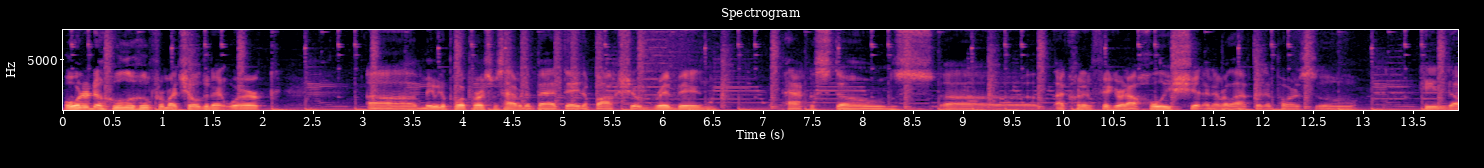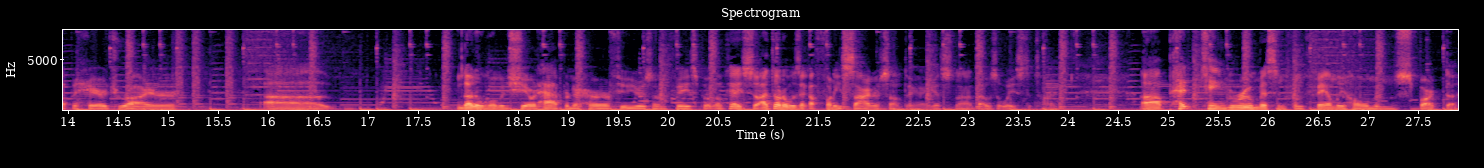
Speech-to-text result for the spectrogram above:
Ordered a hula hoop for my children at work. Uh, maybe the poor person was having a bad day. The box showed ribbon, pack of stones. Uh, I couldn't figure it out. Holy shit, I never laughed at a parcel. Heated up a hair dryer. Uh, another woman shared what happened to her a few years on Facebook. Okay, so I thought it was like a funny sign or something. I guess not. That was a waste of time. Uh, pet kangaroo missing from family home in Sparta.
